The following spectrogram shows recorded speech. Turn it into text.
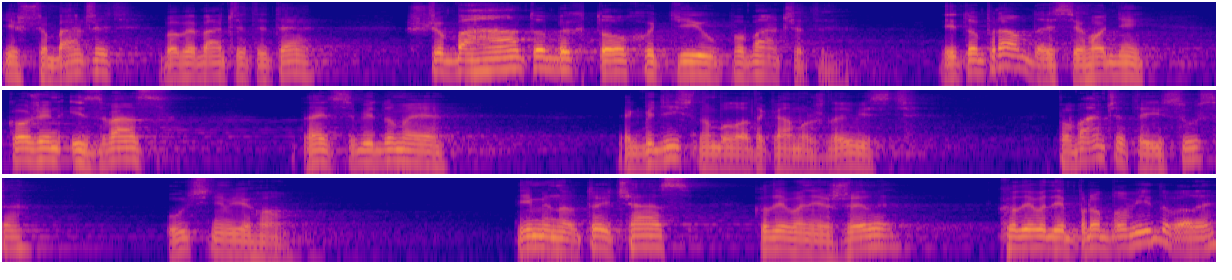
ті, що бачать, бо ви бачите те, що багато би хто хотів побачити. І то правда, сьогодні кожен із вас навіть собі думає, якби дійсно була така можливість побачити Ісуса, учнів Його. Іменно в той час, коли вони жили, коли вони проповідували,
